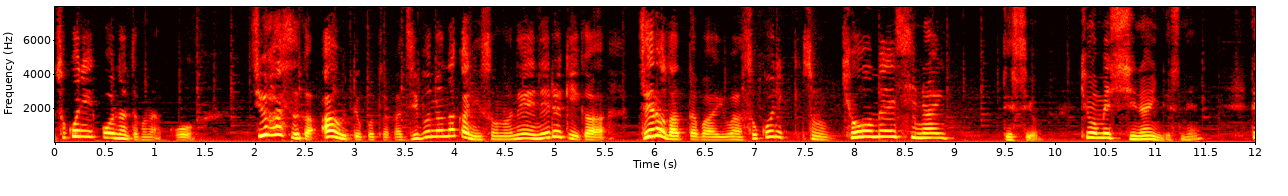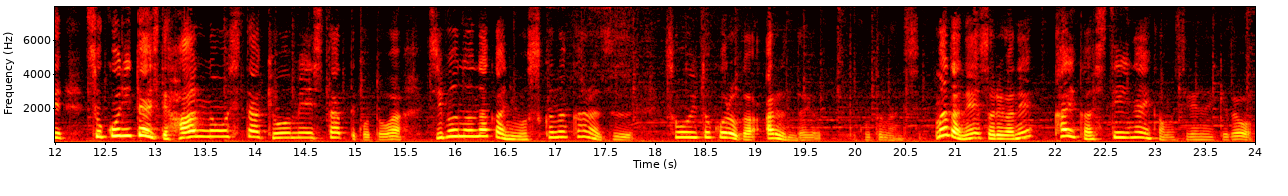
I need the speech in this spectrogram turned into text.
そこにこうなんていうかなこう周波数が合うってことだから自分の中にそのねエネルギーがゼロだった場合はそこにその共鳴しないですよ共鳴しないんですね。でそこに対して反応した共鳴したってことは自分の中にも少なからずそういうところがあるんだよことなんですまだねそれがね開花していないかもしれないけど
